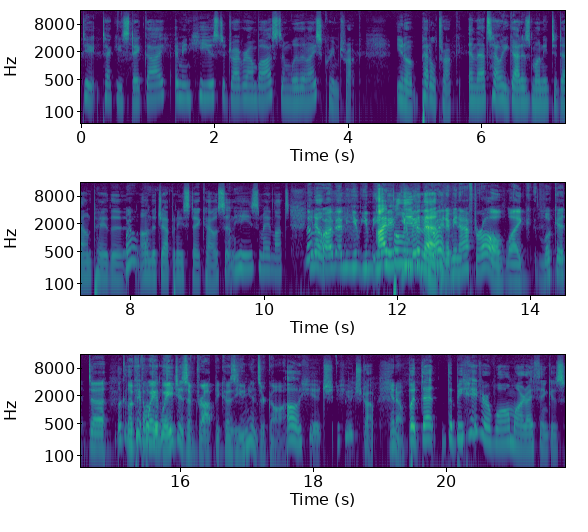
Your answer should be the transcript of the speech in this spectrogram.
t- techie steak guy, I mean, he used to drive around Boston with an ice cream truck, you know, pedal truck, and that's how he got his money to downpay the Well, on the Japanese steakhouse, and he's made lots. No, you know, no. I, mean, you, you, you I may, you believe may in that. right. I mean, after all, like look at uh, Look look at the at the way getting- wages have dropped because unions are gone. oh, huge, huge drop. You know. But that the behavior of Walmart, I think, is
